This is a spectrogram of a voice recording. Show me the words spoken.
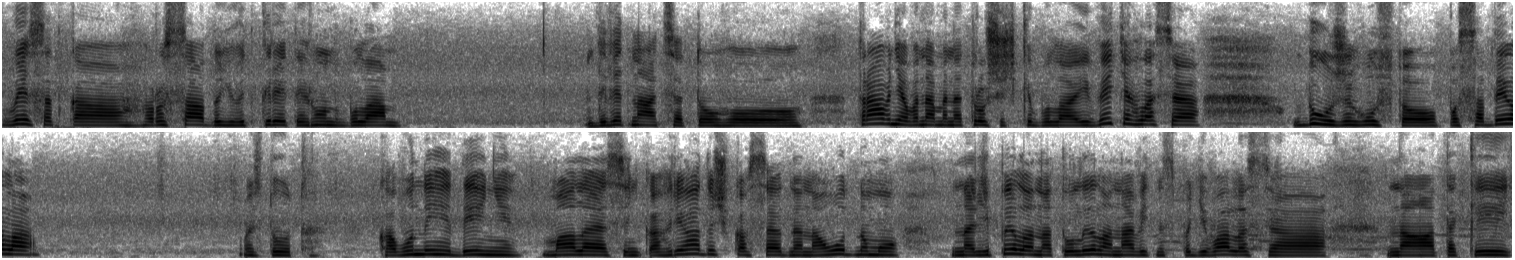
Висадка розсадою відкритий ґрунт була 19 травня. Вона мене трошечки була і витяглася. Дуже густо посадила. Ось тут кавуни, дині, малесенька грядочка, все одне на одному. Наліпила, натулила, навіть не сподівалася на такий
